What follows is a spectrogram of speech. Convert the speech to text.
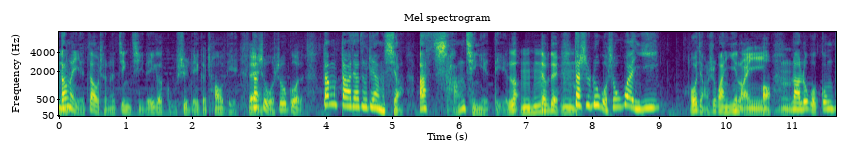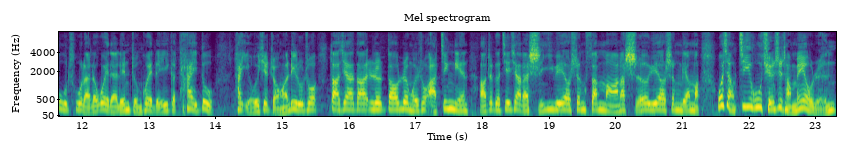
当然也造成了近期的一个股市的一个超跌。但是我说过了，当大家都这样想啊，行情也跌了，嗯，对不对？但是如果说万一，我讲的是万一了，万一哦、嗯，那如果公布出来的未来联准会的一个态度，它有一些转换，例如说，大家大家都认为说啊，今年啊，这个接下来十一月要升三码，那十二月要升两码，我想几乎全市场没有人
